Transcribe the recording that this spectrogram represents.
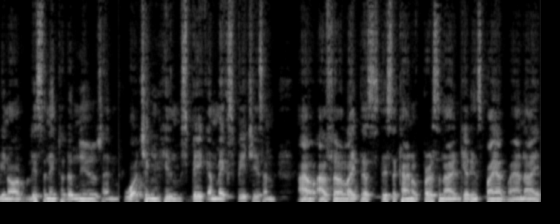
you know, listening to the news and watching him speak and make speeches. And I, I felt like this, this is the kind of person I get inspired by. And I,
